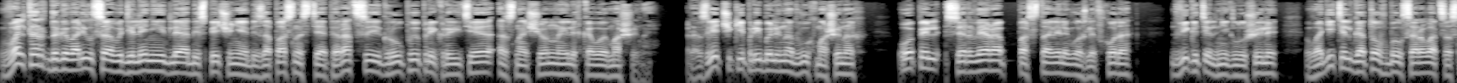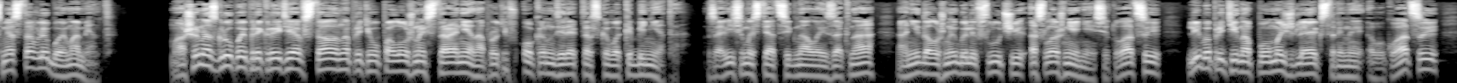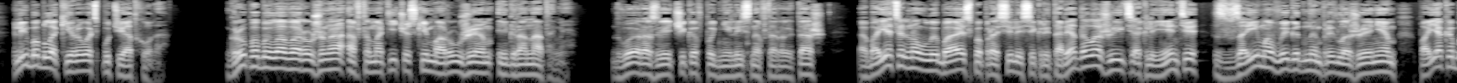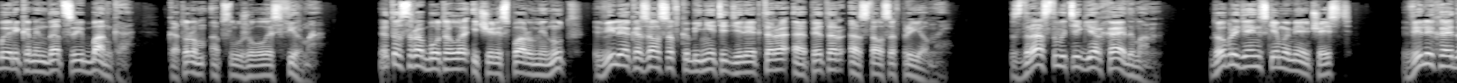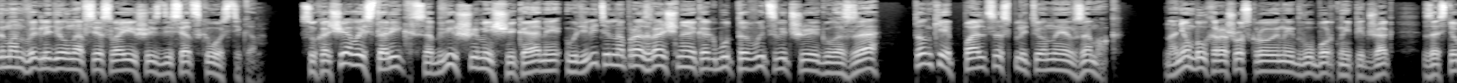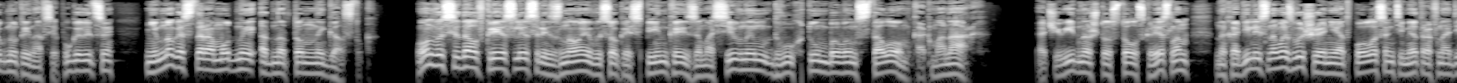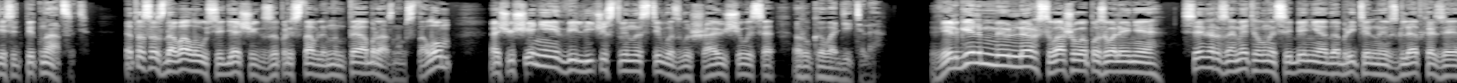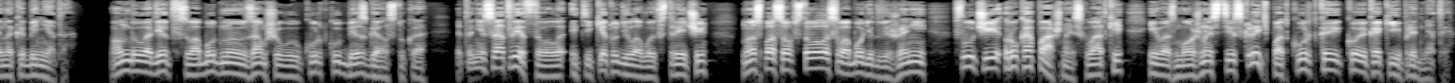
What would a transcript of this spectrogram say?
Вальтер договорился о выделении для обеспечения безопасности операции группы прикрытия, оснащенной легковой машиной. Разведчики прибыли на двух машинах, «Опель» сервера поставили возле входа, двигатель не глушили, водитель готов был сорваться с места в любой момент. Машина с группой прикрытия встала на противоположной стороне напротив окон директорского кабинета. В зависимости от сигнала из окна, они должны были в случае осложнения ситуации либо прийти на помощь для экстренной эвакуации, либо блокировать пути отхода. Группа была вооружена автоматическим оружием и гранатами. Двое разведчиков поднялись на второй этаж, Обаятельно улыбаясь, попросили секретаря доложить о клиенте с взаимовыгодным предложением по якобы рекомендации банка, в котором обслуживалась фирма. Это сработало, и через пару минут Вилли оказался в кабинете директора, а Петер остался в приемной. «Здравствуйте, Гер Хайдеман. Добрый день, с кем имею честь?» Вилли Хайдеман выглядел на все свои 60 с хвостиком. Сухощавый старик с обвисшими щеками, удивительно прозрачные, как будто выцветшие глаза — тонкие пальцы, сплетенные в замок. На нем был хорошо скроенный двубортный пиджак, застегнутый на все пуговицы, немного старомодный однотонный галстук. Он восседал в кресле с резной высокой спинкой за массивным двухтумбовым столом, как монарх. Очевидно, что стол с креслом находились на возвышении от пола сантиметров на 10-15. Это создавало у сидящих за приставленным Т-образным столом ощущение величественности возвышающегося руководителя. «Вильгельм Мюллер, с вашего позволения». Север заметил на себе неодобрительный взгляд хозяина кабинета. Он был одет в свободную замшевую куртку без галстука. Это не соответствовало этикету деловой встречи, но способствовало свободе движений в случае рукопашной схватки и возможности скрыть под курткой кое-какие предметы.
